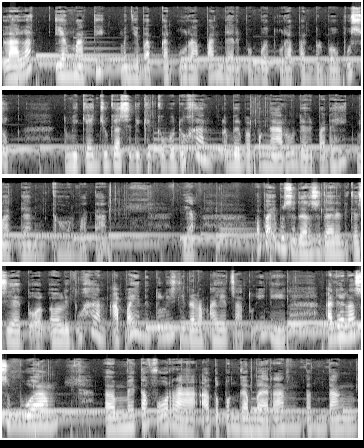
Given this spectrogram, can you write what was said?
Lalat yang mati menyebabkan urapan dari pembuat urapan berbau busuk. Demikian juga sedikit kebodohan lebih berpengaruh daripada hikmat dan kehormatan. Ya, Bapak Ibu Saudara-saudara dikasih itu oleh Tuhan, apa yang ditulis di dalam ayat satu ini adalah sebuah uh, metafora atau penggambaran tentang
